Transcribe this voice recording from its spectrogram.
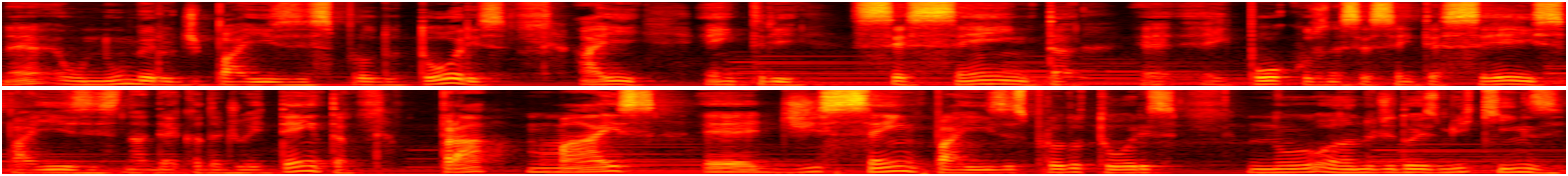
né, o número de países produtores aí entre 60 é, e poucos, né, 66 países na década de 80 para mais é, de 100 países produtores no ano de 2015.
